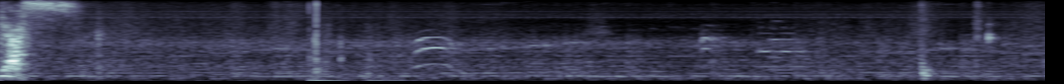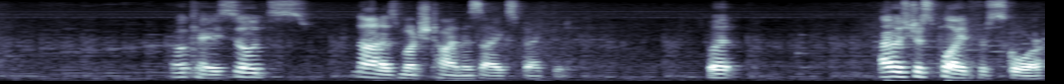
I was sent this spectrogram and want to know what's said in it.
Yes! Okay, so it's not as much time as I expected. But I was just playing for score.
